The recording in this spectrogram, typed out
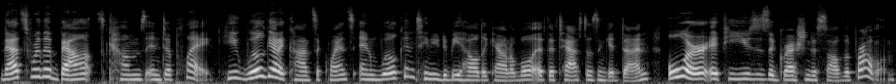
That's where the balance comes into play. He will get a consequence and will continue to be held accountable if the task doesn't get done or if he uses aggression to solve the problem.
